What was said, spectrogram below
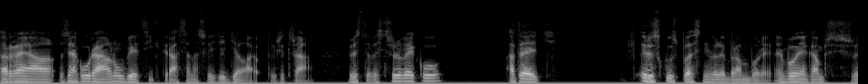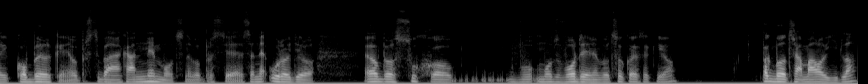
reál, s nějakou reálnou věcí, která se na světě dělá. Jo. Takže třeba byli jste ve středověku a teď v Irsku splesnivily brambory, nebo někam přišly kobylky, nebo prostě byla nějaká nemoc, nebo prostě se neurodilo, jo, bylo sucho, v, moc vody, nebo cokoliv takového. Pak bylo třeba málo jídla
